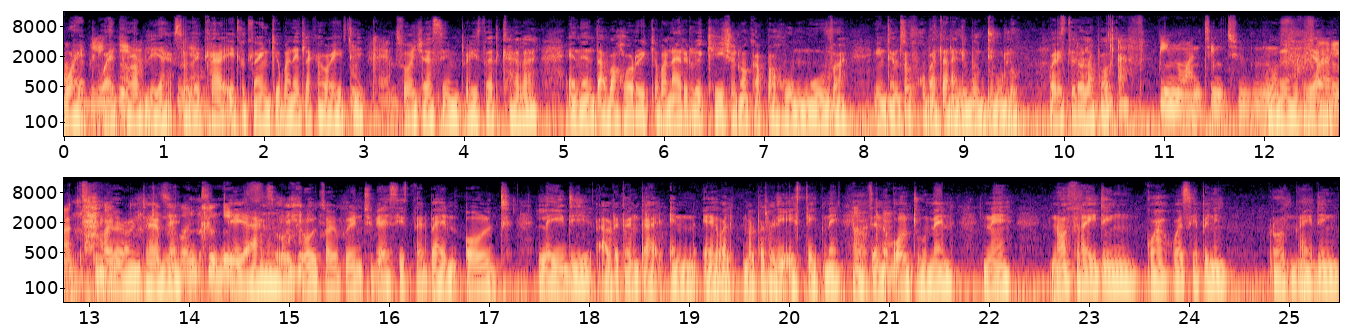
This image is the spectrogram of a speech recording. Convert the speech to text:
white probably. white probably yeah so the car it looks like ke bona e tla ka white Okay. so just embrace that color and then taba gore ke bona relocation o kapa go move in terms of le bodulo what is that all about I've been wanting to Go move move, for a long time. For a long time. Because ne? I want to leave. Yeah, so, so, so you're going to be assisted by an old lady, Abrekanka in uh, well, but particularly estate, ne? It's an old woman, ne? North Riding, what's happening? Road Riding,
